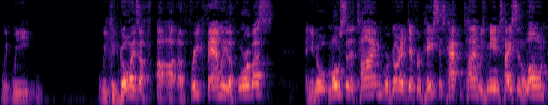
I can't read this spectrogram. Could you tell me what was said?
We, we, we could go as a, a, a freak family, the four of us, and you know, most of the time we're going at different paces. Half the time it was me and Tyson alone.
